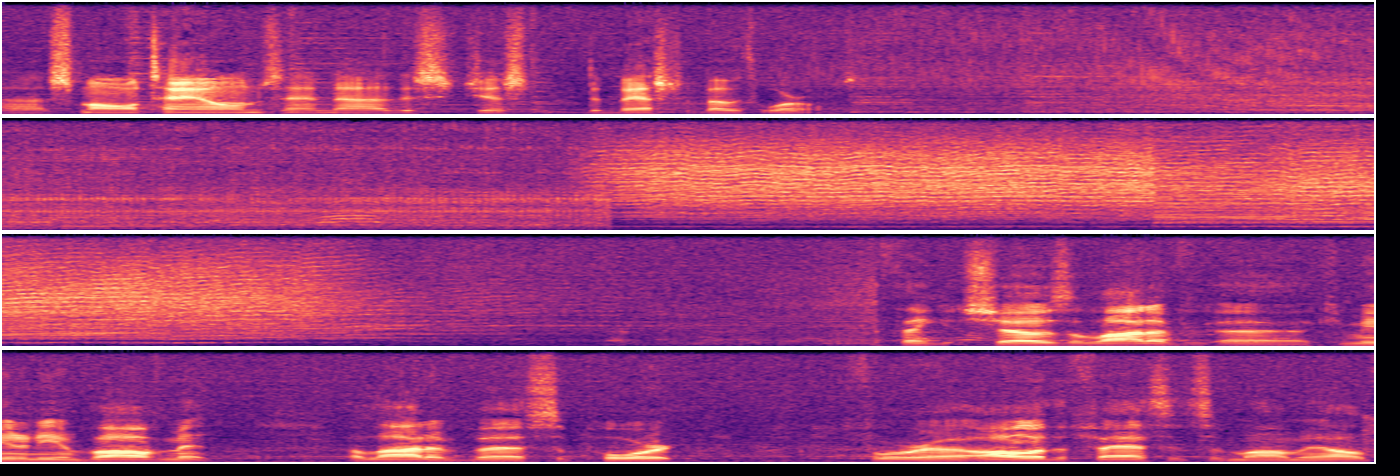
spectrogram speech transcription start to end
uh, small towns, and uh, this is just the best of both worlds. I think it shows a lot of uh, community involvement, a lot of uh, support for uh, all of the facets of mom Maumelle.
